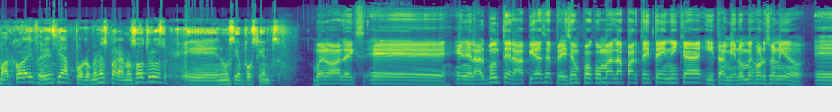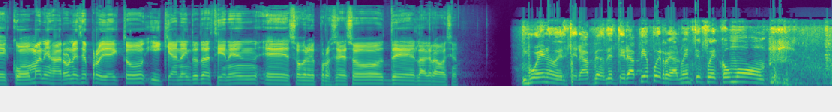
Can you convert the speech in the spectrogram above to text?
marcó la diferencia, por lo menos para nosotros, en un 100%. Bueno, Alex, eh, en el álbum Terapia se aprecia un poco más la parte técnica y también un mejor sonido. Eh, ¿Cómo manejaron ese proyecto y qué anécdotas tienen eh, sobre el proceso de la grabación? Bueno, del terapia, del terapia pues realmente fue como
